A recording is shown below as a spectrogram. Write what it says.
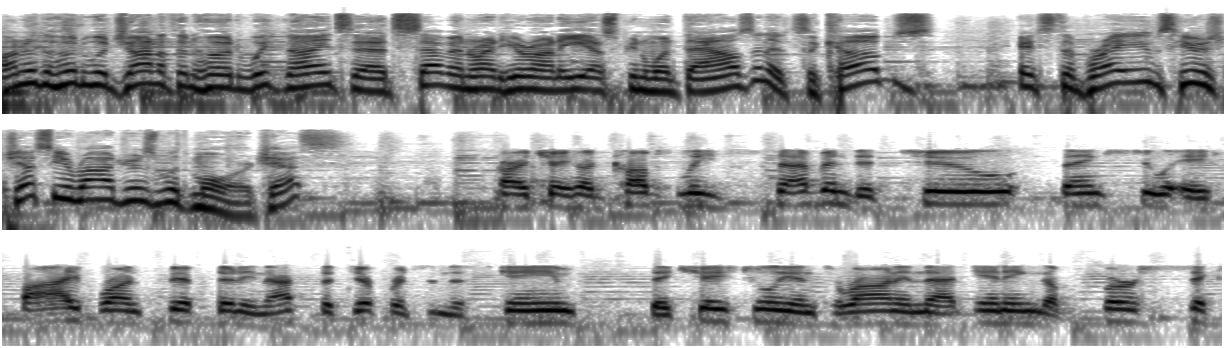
Under the Hood with Jonathan Hood, weeknights at 7 right here on ESPN 1000. It's the Cubs. It's the Braves. Here's Jesse Rogers with more. Jess? All right, Jay Hood. Cubs lead seven to two thanks to a five-run fifth inning. That's the difference in this game. They chased Julio Teheran in that inning. The first six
